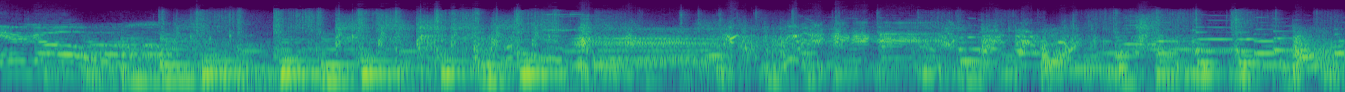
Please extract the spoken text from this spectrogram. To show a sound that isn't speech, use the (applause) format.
Here goes. (laughs)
